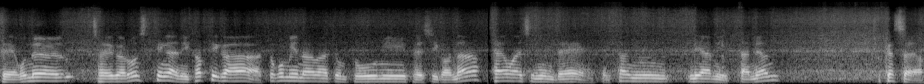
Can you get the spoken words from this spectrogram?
네, 오늘 저희가 로스팅한 이 커피가 조금이나마 좀 도움이 되시거나 사용하시는데 좀 편리함이 있다면 좋겠어요.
